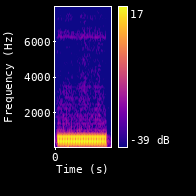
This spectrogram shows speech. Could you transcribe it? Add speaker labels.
Speaker 1: Oh!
